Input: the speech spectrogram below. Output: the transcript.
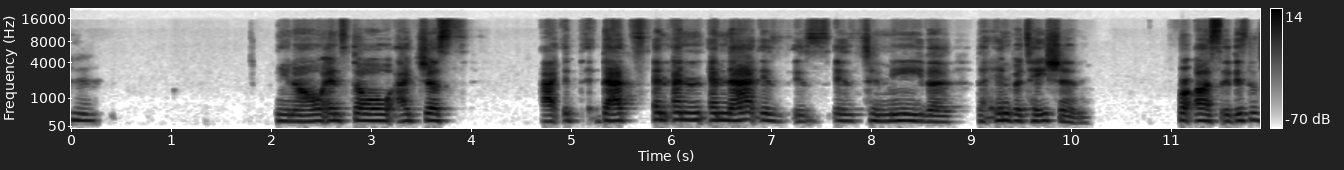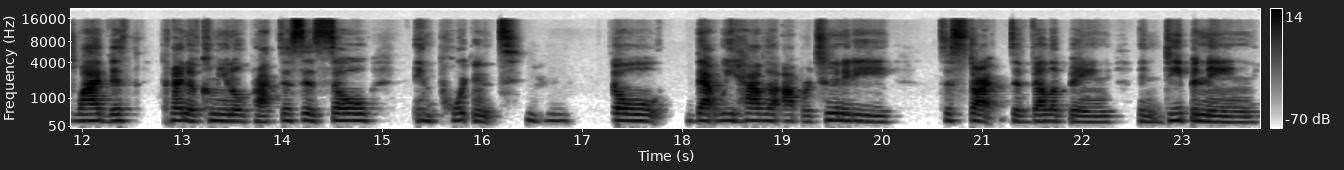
Mm-hmm. You know, and so I just I that's and and and that is is is to me the the invitation for us. This is why this kind of communal practice is so important. Mm-hmm. So that we have the opportunity to start developing and deepening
